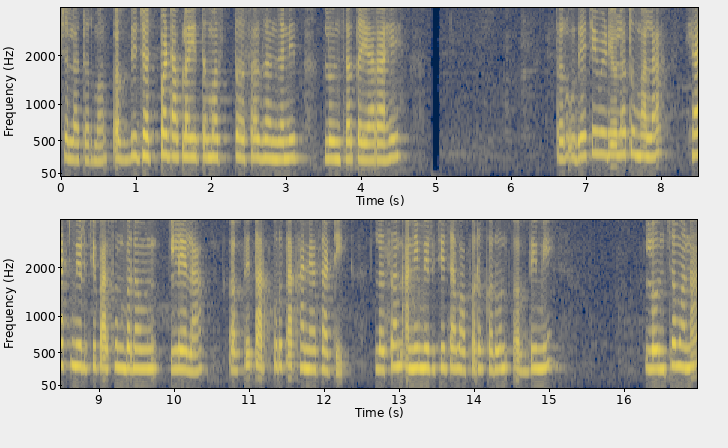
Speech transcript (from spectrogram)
चला तर मग. अगदी झटपट आपला इथं मस्त असा झणझणीत लोणचा तयार आहे. तर उद्याच्या व्हिडिओला तुम्हाला ह्याच मिरचीपासून बनवलेला अगदी तात्पुरता खाण्यासाठी लसण आणि मिरचीचा वापर करून अगदी मी लोणचं म्हणा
